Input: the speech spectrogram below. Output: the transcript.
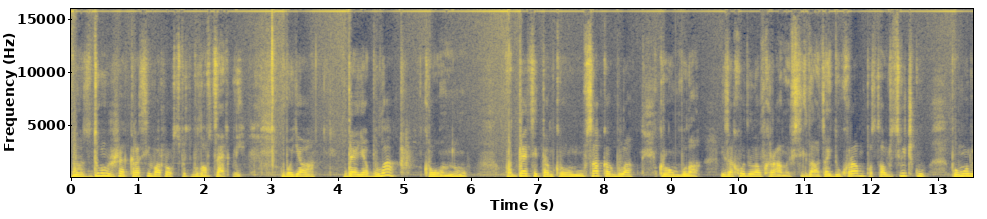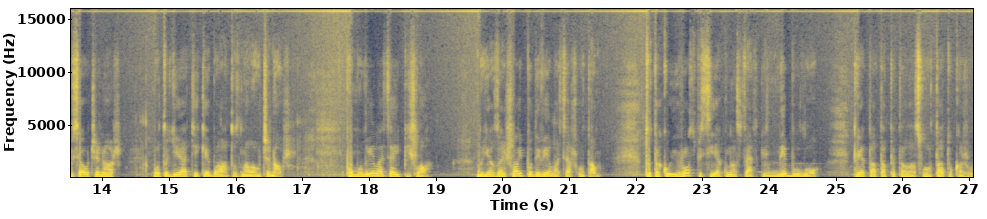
У нас дуже красива розпись була в церкві. Бо я, де я була, кругом, ну, в Одесі там кругом, в Саках була, кругом була. І заходила в храм. І завжди зайду в храм, поставлю свічку, помолюся, очі наш, бо тоді я тільки багато знала очинав. Помолилася і пішла. Ну я зайшла і подивилася, що там. То такої розписі, як у нас в церкві, не було. То я тата питала свого тату, кажу,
